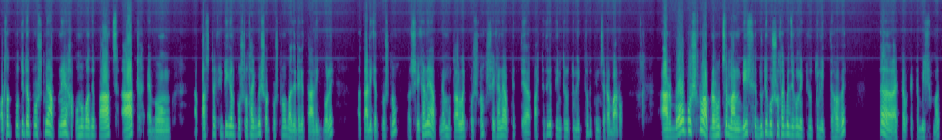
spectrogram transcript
অর্থাৎ প্রতিটা প্রশ্নে আপনি অনুবাদে ৫, ৮ এবং আ ৫ টা ক্রিটিক্যাল প্রশ্ন থাকবে শর্ট প্রশ্ন বা যেটাকে তালিক বলে। আ তালিকাত প্রশ্ন। সেখানে আপনি মোতাল্লাক প্রশ্ন। সেখানে আপনি আ ৫ টি থেকে ৩ টির উত্তর লিখতে হবে ৩ ৪ ১২ আর বড় প্রশ্ন আপনার হচ্ছে মান ২০ ২ টি প্রশ্ন থাকবে যেকোনো একটির উত্তর লিখতে হবে। একটা একটা ২০ মার্ক,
